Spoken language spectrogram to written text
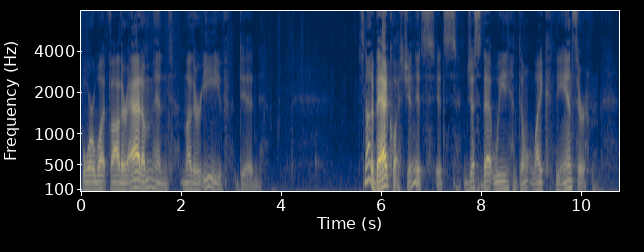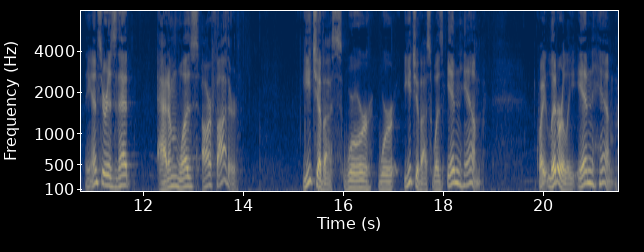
for what Father Adam and Mother Eve did?" It's not a bad question. It's it's just that we don't like the answer. The answer is that Adam was our father. Each of us were were each of us was in him quite literally, in him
